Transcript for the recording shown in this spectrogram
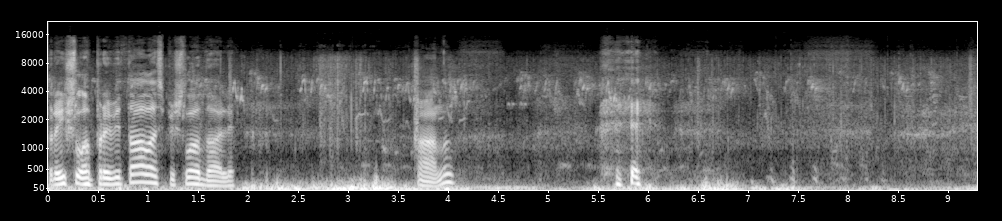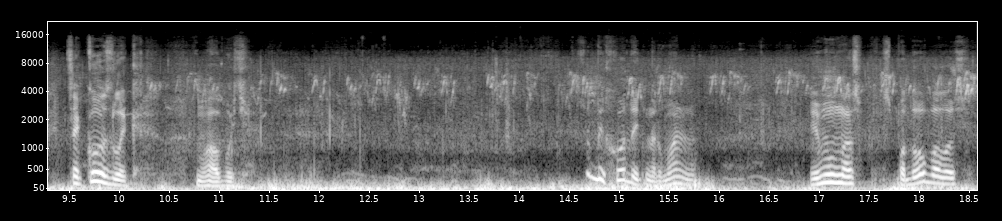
Прийшла, привіталась, пішла далі. А, ну. Це козлик, мабуть. Собі ходить нормально. Йому в нас сподобалось.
